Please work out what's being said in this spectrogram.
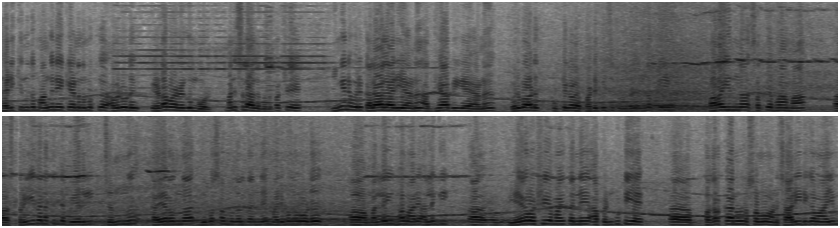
ധരിക്കുന്നതും അങ്ങനെയൊക്കെയാണ് നമുക്ക് അവരോട് ഇടപഴകുമ്പോൾ മനസ്സിലാകുന്നത്. പക്ഷേ ഇങ്ങനെ ഒരു കലാകാരിയാണ് അധ്യാപികയാണ് ഒരുപാട് കുട്ടികളെ പഠിപ്പിച്ചിട്ടുണ്ട് എന്നൊക്കെയും പറയുന്ന സത്യഭാമ സ്ത്രീധനത്തിന്റെ പേരിൽ ചെന്ന് കയറുന്ന ദിവസം മുതൽ തന്നെ മരുമകളോട് മല്ലയുദ്ധമാരെ അല്ലെങ്കിൽ ഏകപക്ഷീയമായി തന്നെ ആ പെൺകുട്ടിയെ തകർക്കാനുള്ള ശ്രമമാണ്. ശാരീരികമായും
